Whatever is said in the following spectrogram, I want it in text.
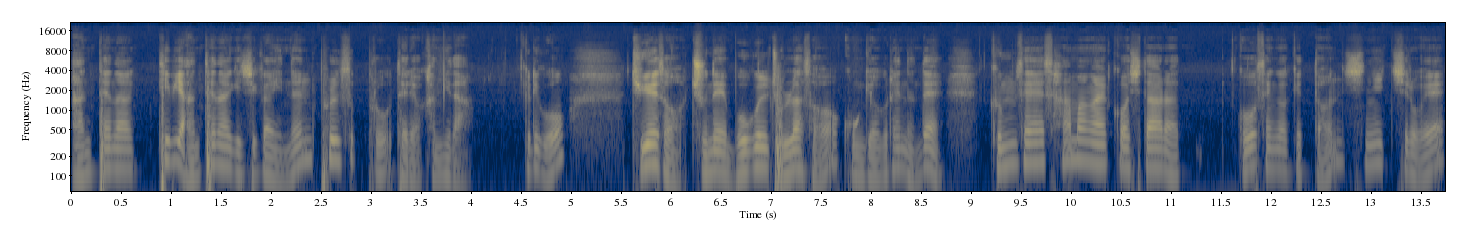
안테나 TV 안테나 기지가 있는 풀숲으로 데려갑니다. 그리고 뒤에서 준의 목을 졸라서 공격을 했는데 금세 사망할 것이다 라고 생각했던 신이치로의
